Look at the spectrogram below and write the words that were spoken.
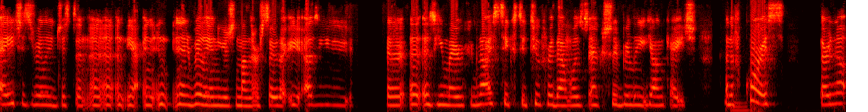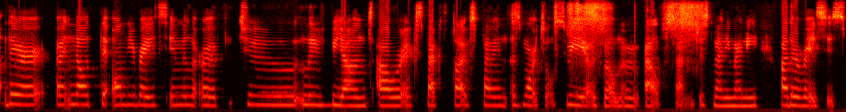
age is really just an, an, an yeah in, in, in, a really unusual manner. So that as you uh, as you may recognize, 62 for them was actually really young age. And of mm. course, they're not they're uh, not the only race in Middle Earth to live beyond our expected lifespan as mortals. We as well know elves and just many many other races.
